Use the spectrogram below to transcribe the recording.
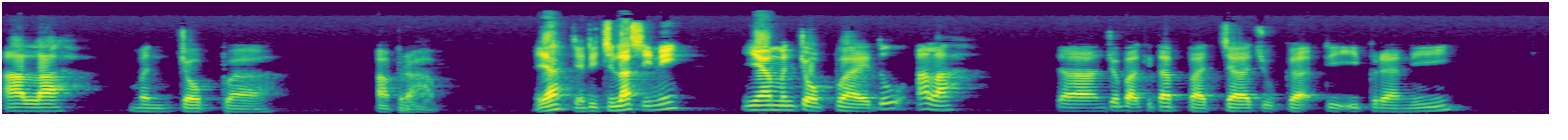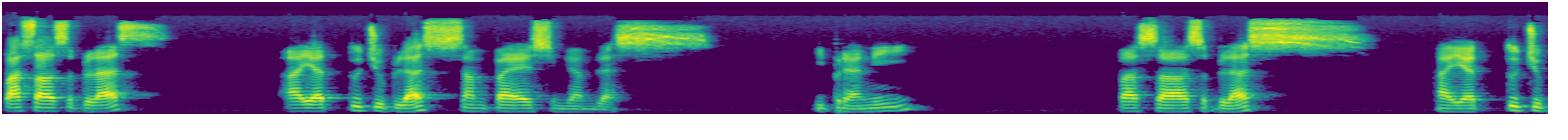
Allah mencoba Abraham. Ya, jadi jelas ini yang mencoba itu Allah dan coba kita baca juga di Ibrani pasal 11 ayat 17 sampai 19. Ibrani pasal 11 ayat 17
